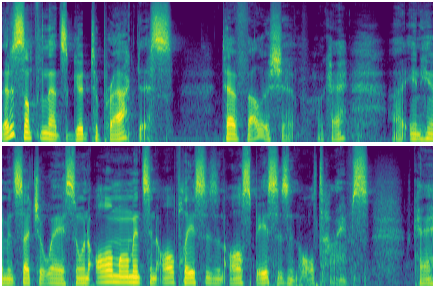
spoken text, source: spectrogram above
That is something that's good to practice, to have fellowship, okay, uh, in Him in such a way. So, in all moments, in all places, in all spaces, in all times, okay,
